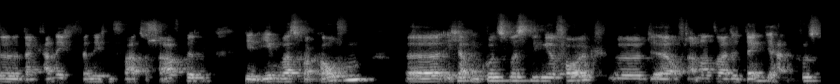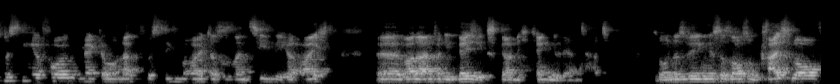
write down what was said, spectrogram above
äh, dann kann ich, wenn ich ein schwarzes Schaf bin, denen irgendwas verkaufen. Äh, ich habe einen kurzfristigen Erfolg, der auf der anderen Seite denkt, er hat einen kurzfristigen Erfolg, merkt aber im langfristigen Bereich, dass er sein Ziel nicht erreicht, äh, weil er einfach die Basics gar nicht kennengelernt hat. So, und deswegen ist das auch so ein Kreislauf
